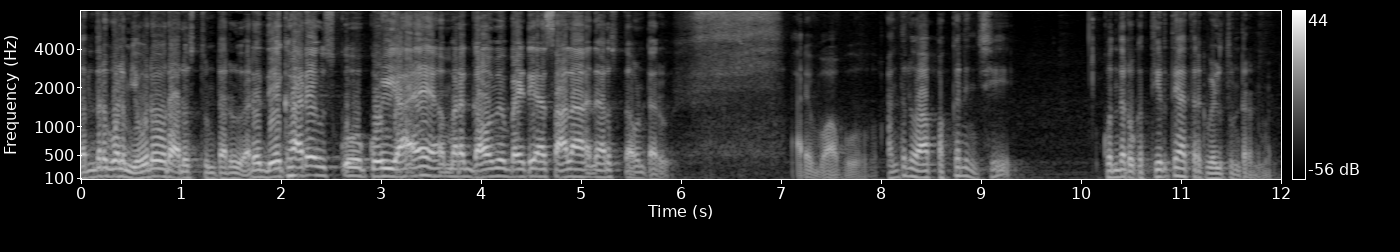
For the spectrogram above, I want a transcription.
గందరగోళం ఎవరెవరు అరుస్తుంటారు. అరే దేఖారే ఉస్కో కోయి ఆయే మన గావమే బయటగా సాలా అని అరుస్తూ ఉంటారు. అరే బాబు అందులో ఆ పక్క నుంచి కొందరు ఒక తీర్థయాత్రకు వెళుతుంటారు అనమాట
